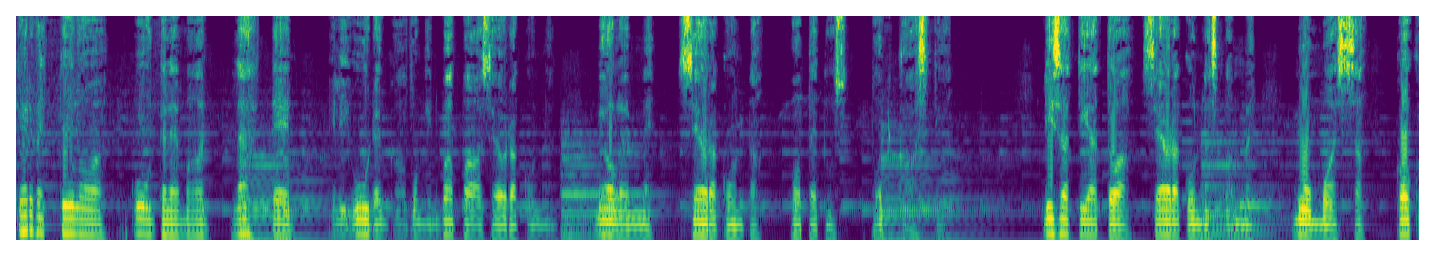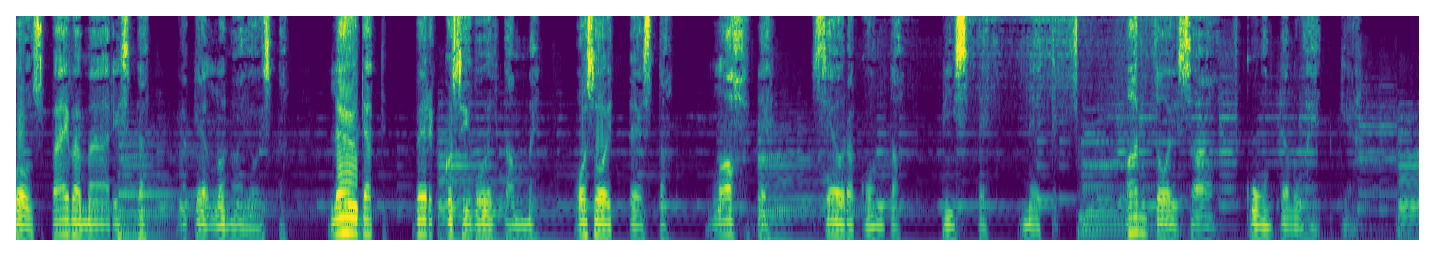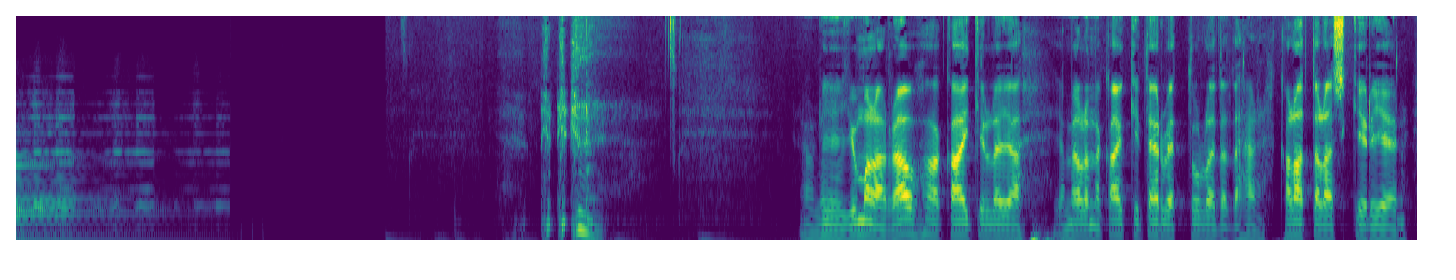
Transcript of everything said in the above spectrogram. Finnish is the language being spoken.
Tervetuloa kuuntelemaan Lähteen eli Uuden kaupungin vapaa-seurakunnan Me olemme seurakunta opetuspodcastia. Lisätietoa seurakunnastamme muun muassa kokouspäivämääristä ja kellonajoista löydät verkkosivuiltamme osoitteesta lahdeseurakunta.net. Antoisaa kuunteluhetkeä. No niin, Jumalan rauhaa kaikille ja, ja me olemme kaikki tervetulleita tähän Kalattalaskirjeen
